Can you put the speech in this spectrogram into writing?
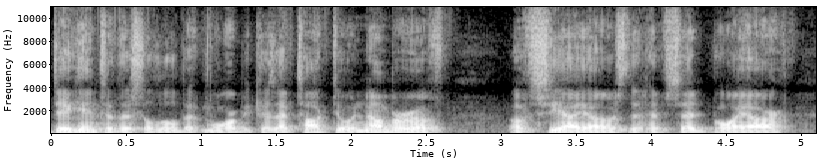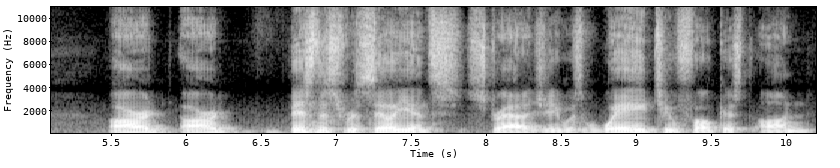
dig into this a little bit more because I've talked to a number of, of CIOs that have said, boy, our, our, our business resilience strategy was way too focused on,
